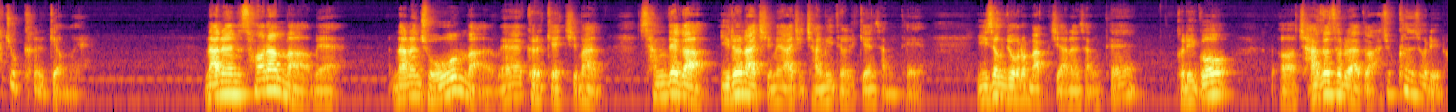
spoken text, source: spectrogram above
아주 클 경우에 나는 선한 마음에 나는 좋은 마음에 그렇게 했지만 상대가 이른 아침에 아직 잠이 덜 깬 상태 이성적으로 막지 않은 상태 그리고 어, 작은 소리라도 아주 큰 소리로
